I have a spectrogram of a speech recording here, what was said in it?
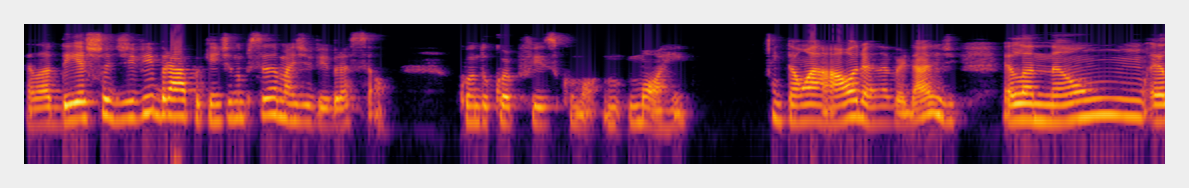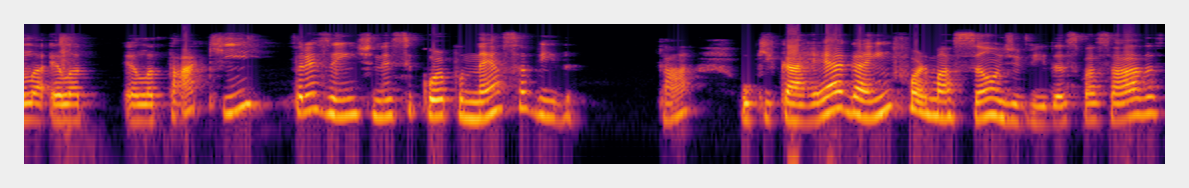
ela deixa de vibrar, porque a gente não precisa mais de vibração quando o corpo físico morre. Então a aura, na verdade, ela não, ela, ela ela tá aqui presente nesse corpo, nessa vida, tá? O que carrega a informação de vidas passadas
